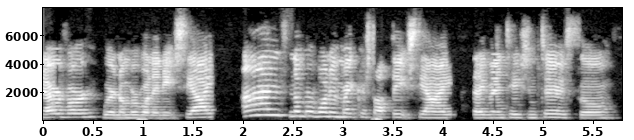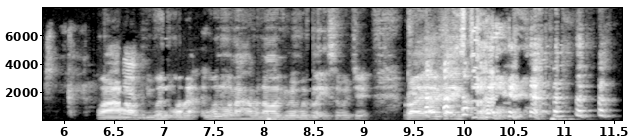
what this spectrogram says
server. We're number one in HCI, and number one in Microsoft HCI segmentation too. So Wow, Yeah. you wouldn't want to wouldn't want to have an argument with Lisa, would you? Right? Okay. So,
